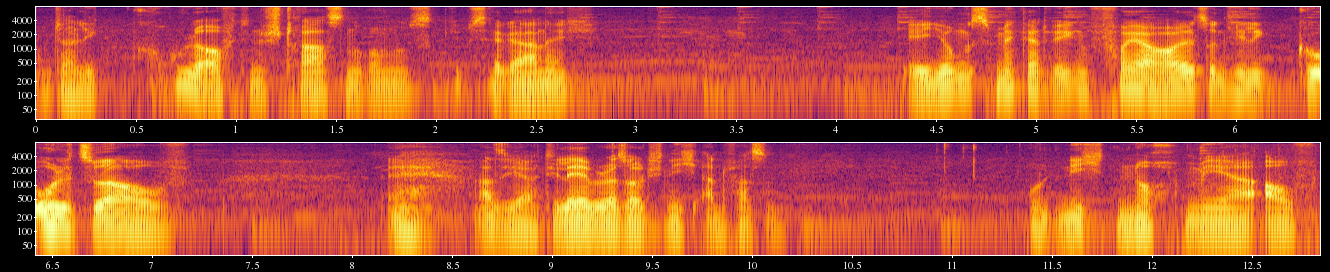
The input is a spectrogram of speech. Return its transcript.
Und da liegt Kohle auf den Straßen rum. Das gibt's ja gar nicht. Ihr Jungs meckert wegen Feuerholz und hier liegt Kohle zuhauf. Äh, also ja, die Laborer sollte ich nicht anfassen. Und nicht noch mehr auf,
